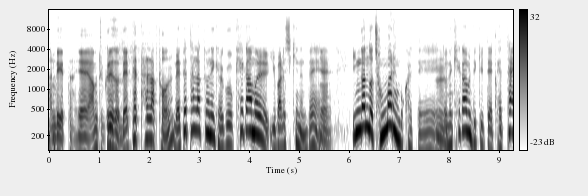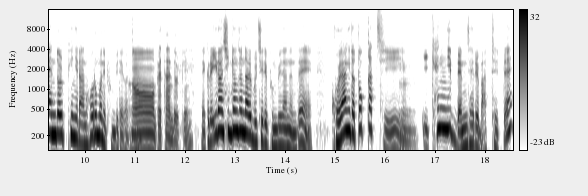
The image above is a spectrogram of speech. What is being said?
안 되겠다. 예, 아무튼 그래서 네페탈락톤. 네페탈락톤이 결국 쾌감을 유발을 시키는데 예. 인간도 정말 행복할 때 음. 또는 쾌감을 느낄 때 베타 엔돌핀이라는 호르몬이 분비되거든요. 어, 베타엔돌핀. 네, 그래 이런 신경 전달 물질이 분비되는데 고양이도 똑같이 음. 이 캣닙 냄새를 맡을 때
